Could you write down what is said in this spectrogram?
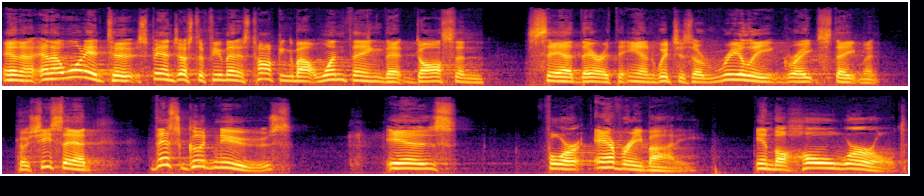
And, uh, and I wanted to spend just a few minutes talking about one thing that Dawson said there at the end, which is a really great statement. Because she said, This good news is for everybody in the whole world.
